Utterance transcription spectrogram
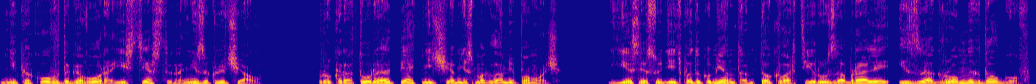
Никакого договора, естественно, не заключал. Прокуратура опять ничем не смогла мне помочь. Если судить по документам, то квартиру забрали из-за огромных долгов.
